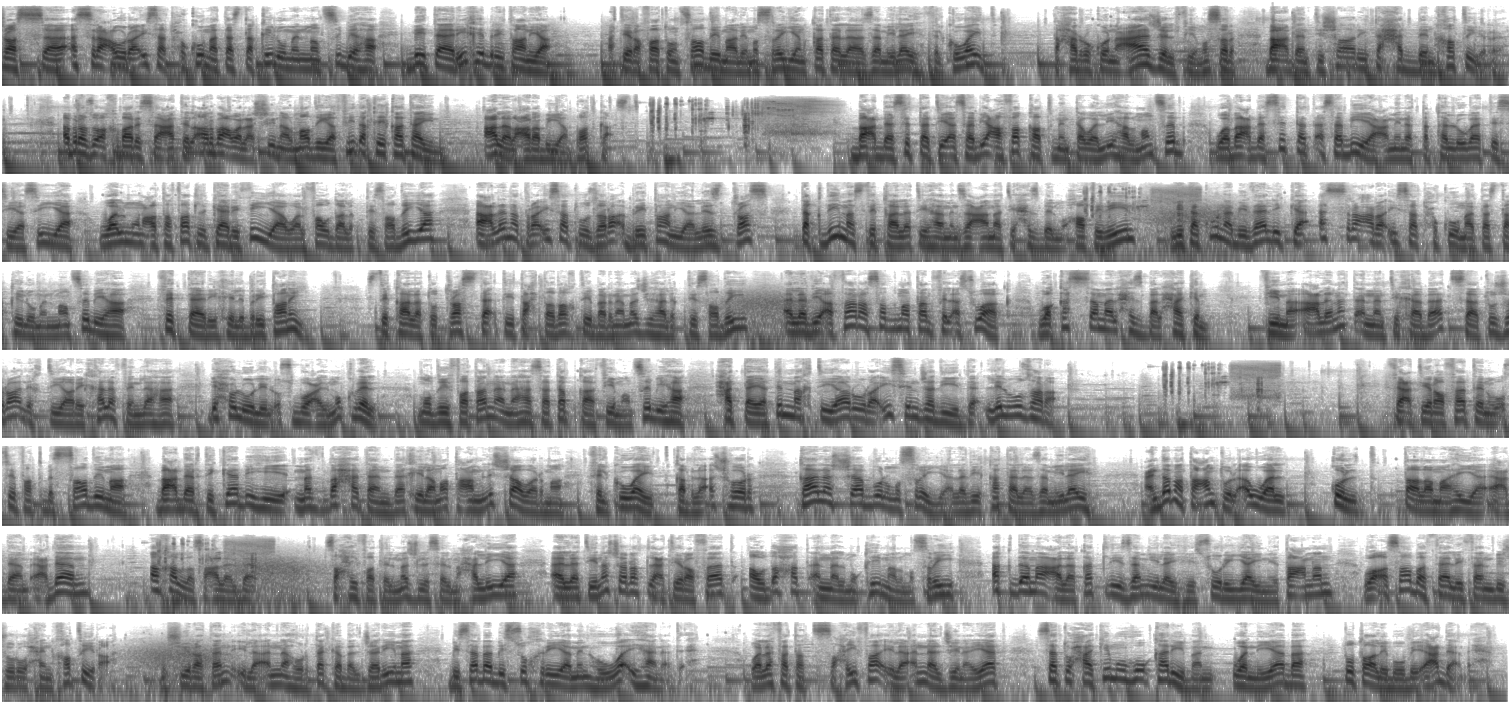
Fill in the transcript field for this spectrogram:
تراس أسرع رئيسة حكومة تستقيل من منصبها بتاريخ بريطانيا. اعترافات صادمة لمصري قتل زميليه في الكويت. تحرك عاجل في مصر بعد انتشار تحد خطير. أبرز أخبار الساعة الأربع والعشرين الماضية في دقيقتين على العربية بودكاست. بعد ستة أسابيع فقط من توليها المنصب وبعد ستة أسابيع من التقلبات السياسية والمنعطفات الكارثية والفوضى الاقتصادية أعلنت رئيسة وزراء بريطانيا ليز تراس تقديم استقالتها من زعامة حزب المحافظين لتكون بذلك أسرع رئيسة حكومة تستقيل من منصبها في التاريخ البريطاني. استقالة تراس تأتي تحت ضغط برنامجها الاقتصادي الذي أثار صدمة في الأسواق وقسم الحزب الحاكم فيما أعلنت أن انتخابات ستجرى لاختيار خلف لها بحلول الأسبوع المقبل مضيفة أنها ستبقى في منصبها حتى يتم اختيار رئيس جديد للوزراء. في اعترافات وصفت بالصادمة بعد ارتكابه مذبحة داخل مطعم للشاورما في الكويت قبل أشهر قال الشاب المصري الذي قتل زميليه عندما طعنت الأول قلت طالما هي إعدام إعدام أخلص على الباقي. صحيفة المجلس المحلية التي نشرت الاعترافات أوضحت أن المقيم المصري أقدم على قتل زميليه السوريين طعنا وأصاب ثالثا بجروح خطيرة مشيرة إلى أنه ارتكب الجريمة بسبب السخرية منه وإهانته. ولفتت الصحيفة إلى أن الجنايات ستحاكمه قريبا والنيابة تطالب بإعدامه.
